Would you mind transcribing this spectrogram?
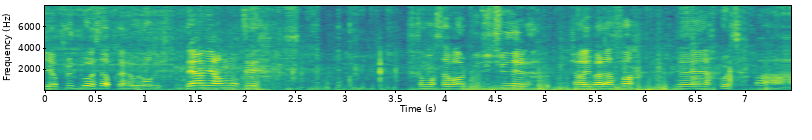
Il n'y a plus de boss après aujourd'hui. Dernière montée. Je commence à voir le bout du tunnel. J'arrive à la fin de la dernière côte. Ah,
